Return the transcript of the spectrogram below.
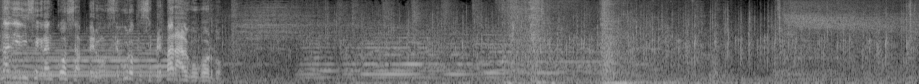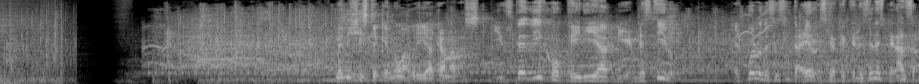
Nadie dice gran cosa, pero seguro que se prepara algo gordo. Me dijiste que no habría cámaras. Y usted dijo que iría bien vestido. El pueblo necesita héroes, jefe, que les den esperanza.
